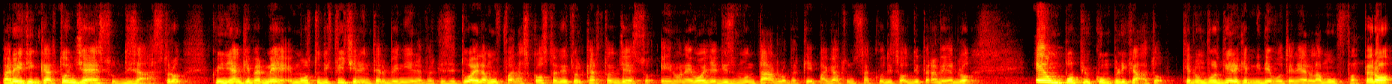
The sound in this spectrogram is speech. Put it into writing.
Pareti in cartongesso, un disastro, quindi anche per me è molto difficile intervenire perché se tu hai la muffa nascosta dietro il cartongesso e non hai voglia di smontarlo perché hai pagato un sacco di soldi per averlo, è un po' più complicato, che non vuol dire che mi devo tenere la muffa, però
